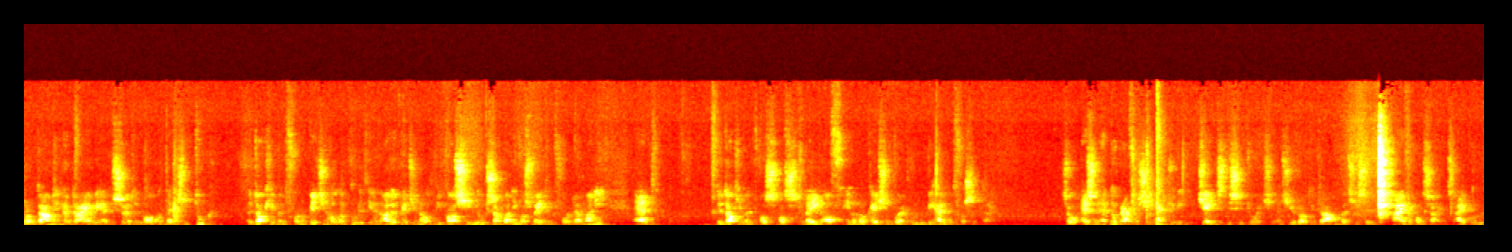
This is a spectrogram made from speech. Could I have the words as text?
wrote down in her diary at a certain moment that she took a document from a pigeonhole and put it in another pigeonhole because she knew somebody was waiting for their money and the document was, was laid off in a location where it wouldn't be handled for some time. So as an ethnographer she actually changed the situation and she wrote it down but she said, I have a conscience, I couldn't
